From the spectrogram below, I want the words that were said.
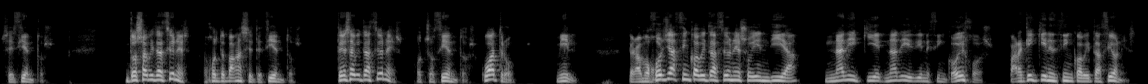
600. Dos habitaciones, a lo mejor te pagan 700. Tres habitaciones, 800. Cuatro, 1000. Pero a lo mejor ya cinco habitaciones hoy en día, nadie, quiere, nadie tiene cinco hijos. ¿Para qué quieren cinco habitaciones?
